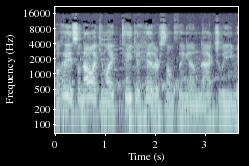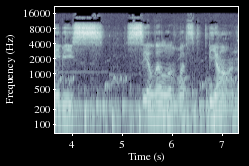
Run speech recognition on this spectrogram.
Oh hey, so now I can like take a hit or something and actually maybe see a little of what's beyond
